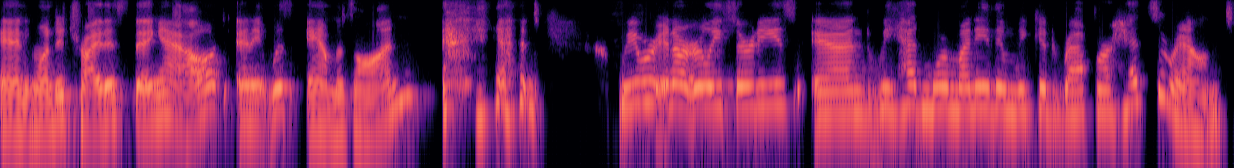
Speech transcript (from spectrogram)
and he wanted to try this thing out, and it was Amazon. and we were in our early 30s and we had more money than we could wrap our heads around.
